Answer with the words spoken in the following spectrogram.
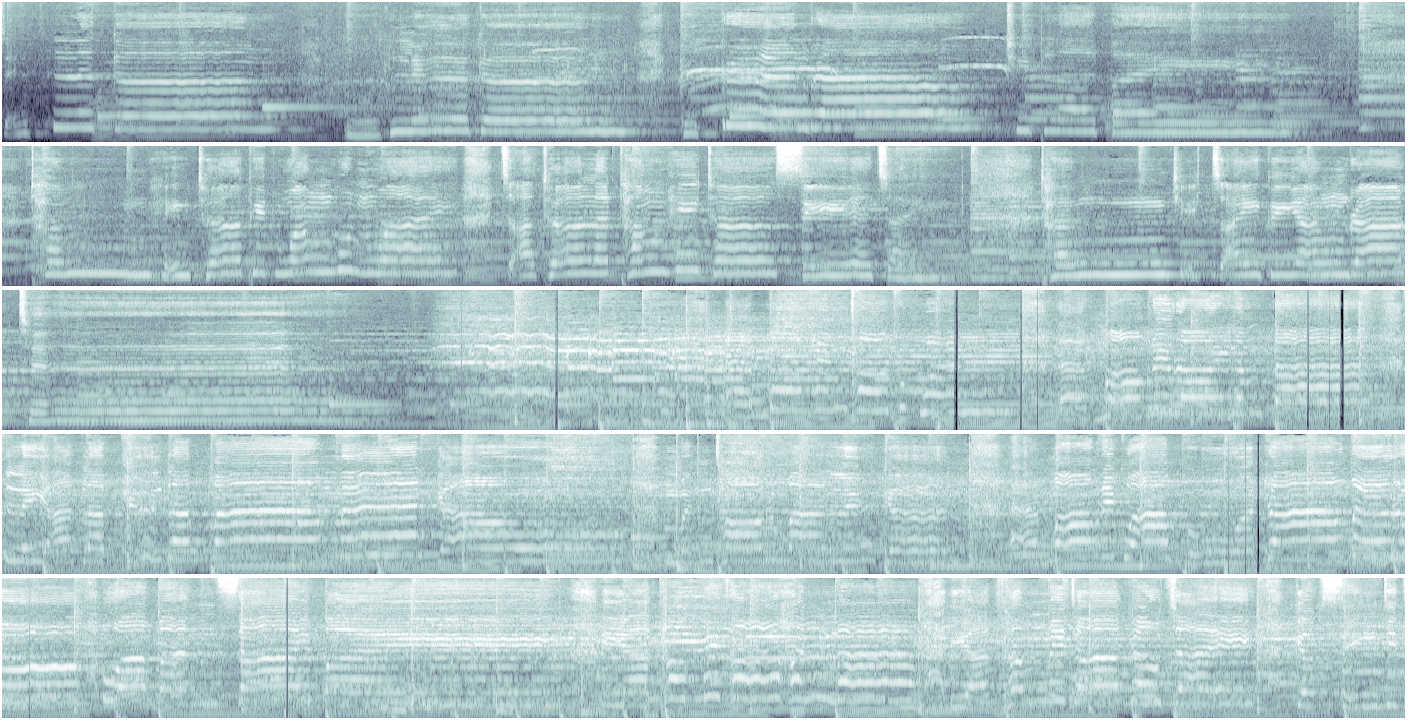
เจ็บเหลือเกินปวดเหลือเกิน กับเรื่องราวที่พลาดไปทำให้เธอผิดหวังวุ่นวายจากเธอและทำให้เธอเสียใจ ทั้งที่ใจก็ยังรักเธอ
